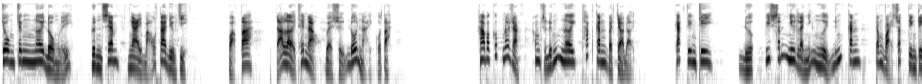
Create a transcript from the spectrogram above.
chôn chân nơi đồn lũy, rình xem Ngài bảo ta điều gì, và ta trả lời thế nào về sự đối nại của ta. Habakkuk nói rằng ông sẽ đứng nơi tháp canh và chờ đợi. Các tiên tri được ví sánh như là những người đứng canh trong vài sách tiên tri.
